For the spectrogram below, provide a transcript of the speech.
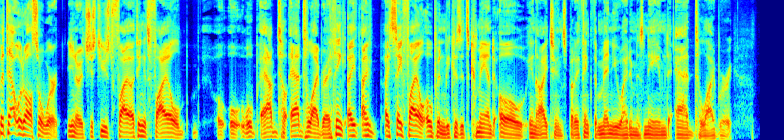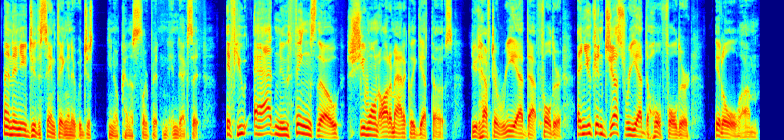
but that would also work. You know, it's just used file. I think it's file add to add to library. I think I, I, I say file open because it's Command O in iTunes, but I think the menu item is named add to library. And then you do the same thing, and it would just you know kind of slurp it and index it. If you add new things, though, she won't automatically get those. You'd have to re-add that folder, and you can just re-add the whole folder. It'll um,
